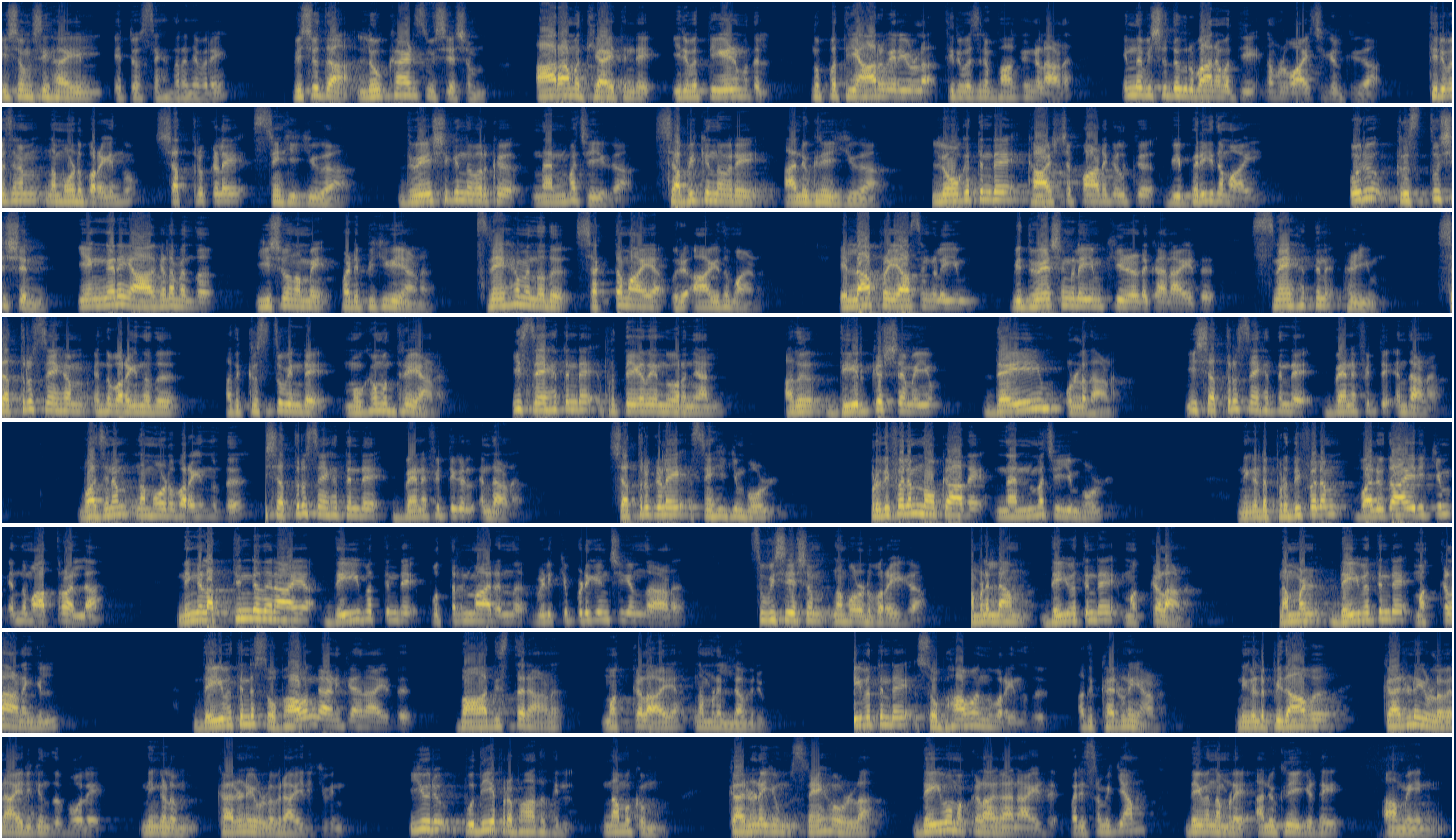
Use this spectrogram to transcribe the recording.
ഈശോംസിഹായിൽ ഏറ്റവും സ്നേഹം നിറഞ്ഞവരെ വിശുദ്ധ ലൂക്കായുടെ സുവിശേഷം ആറാം അധ്യായത്തിന്റെ ഇരുപത്തിയേഴ് മുതൽ മുപ്പത്തിയാറ് വരെയുള്ള തിരുവചന ഭാഗങ്ങളാണ് ഇന്ന് വിശുദ്ധ കുർബാന മധ്യേ നമ്മൾ വായിച്ചു കേൾക്കുക. തിരുവചനം നമ്മോട് പറയുന്നു ശത്രുക്കളെ സ്നേഹിക്കുക ദ്വേഷിക്കുന്നവർക്ക് നന്മ ചെയ്യുക ശപിക്കുന്നവരെ അനുഗ്രഹിക്കുക. ലോകത്തിന്റെ കാഴ്ചപ്പാടുകൾക്ക് വിപരീതമായി ഒരു ക്രിസ്തു ശിഷ്യൻ എങ്ങനെയാകണമെന്ന് ഈശോ നമ്മെ പഠിപ്പിക്കുകയാണ്. സ്നേഹം എന്നത് ശക്തമായ ഒരു ആയുധമാണ്. എല്ലാ പ്രയാസങ്ങളെയും വിദ്വേഷങ്ങളെയും കീഴടക്കാനായിട്ട് സ്നേഹത്തിന് കഴിയും. ശത്രു സ്നേഹം എന്ന് പറയുന്നത് അത് ക്രിസ്തുവിന്റെ മുഖമുദ്രയാണ്. ഈ സ്നേഹത്തിന്റെ പ്രത്യേകത എന്ന് പറഞ്ഞാൽ അത് ദീർഘക്ഷമയും ദയയും ഉള്ളതാണ്. ഈ ശത്രു സ്നേഹത്തിന്റെ ബെനഫിറ്റ് എന്താണ്? വചനം നമ്മോട് പറയുന്നുണ്ട് ശത്രു സ്നേഹത്തിന്റെ ബെനഫിറ്റുകൾ എന്താണ്? ശത്രുക്കളെ സ്നേഹിക്കുമ്പോൾ പ്രതിഫലം നോക്കാതെ നന്മ ചെയ്യുമ്പോൾ നിങ്ങളുടെ പ്രതിഫലം വലുതായിരിക്കും എന്ന് മാത്രമല്ല നിങ്ങൾ അത്യുന്നതനായ ദൈവത്തിന്റെ പുത്രന്മാരെന്ന് വിളിക്കപ്പെടുകയും ചെയ്യുന്നതാണ് സുവിശേഷം നമ്മളോട് പറയുക. നമ്മളെല്ലാം ദൈവത്തിന്റെ മക്കളാണ്. നമ്മൾ ദൈവത്തിന്റെ മക്കളാണെങ്കിൽ ദൈവത്തിന്റെ സ്വഭാവം കാണിക്കാനായിട്ട് ബാധ്യസ്ഥരാണ് മക്കളായ നമ്മളെല്ലാവരും. ദൈവത്തിന്റെ സ്വഭാവം എന്ന് പറയുന്നത് അത് കരുണയാണ്. നിങ്ങളുടെ പിതാവ് കരുണയുള്ളവനായിരിക്കുന്നത് പോലെ നിങ്ങളും കരുണയുള്ളവരായിരിക്കുവിൻ. ഈ ഒരു പുതിയ പ്രഭാതത്തിൽ നമുക്കും കരുണയും സ്നേഹമുള്ള ദൈവമക്കളാകാനായിട്ട് പരിശ്രമിക്കാം. ദൈവം നമ്മളെ അനുഗ്രഹിക്കട്ടെ. ആമേൻ.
